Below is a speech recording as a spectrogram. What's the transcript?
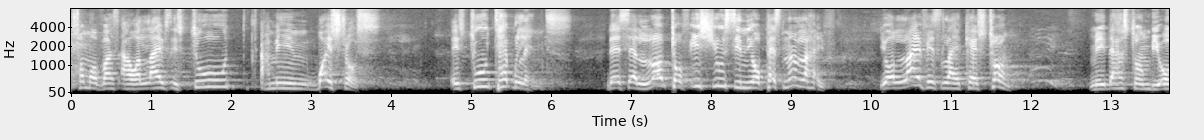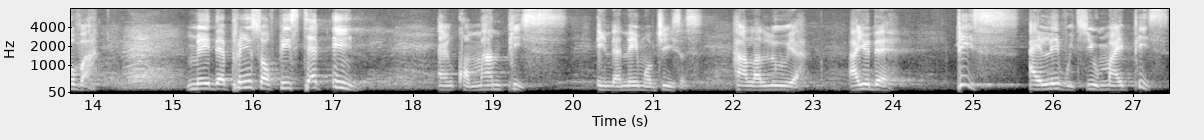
Some of us, our lives is too, I mean, boisterous. It's too turbulent. There's a lot of issues in your personal life. Your life is like a storm. May that storm be over. May the Prince of Peace step in and command peace in the name of Jesus. Hallelujah. Are you there? Peace I live with you, my peace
